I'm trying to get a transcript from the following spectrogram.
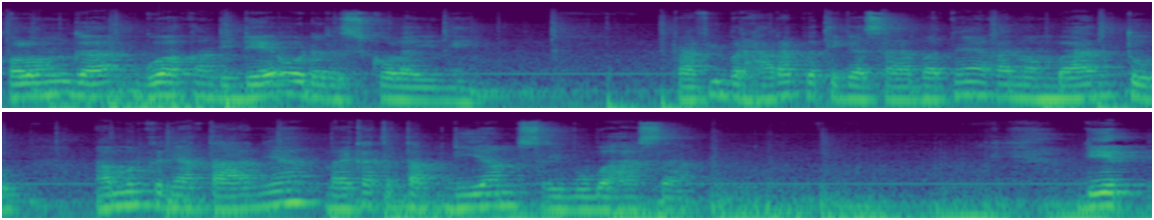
kalau enggak gue akan di DO dari sekolah ini Raffi berharap ketiga sahabatnya akan membantu, namun kenyataannya mereka tetap diam seribu bahasa. Dit,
